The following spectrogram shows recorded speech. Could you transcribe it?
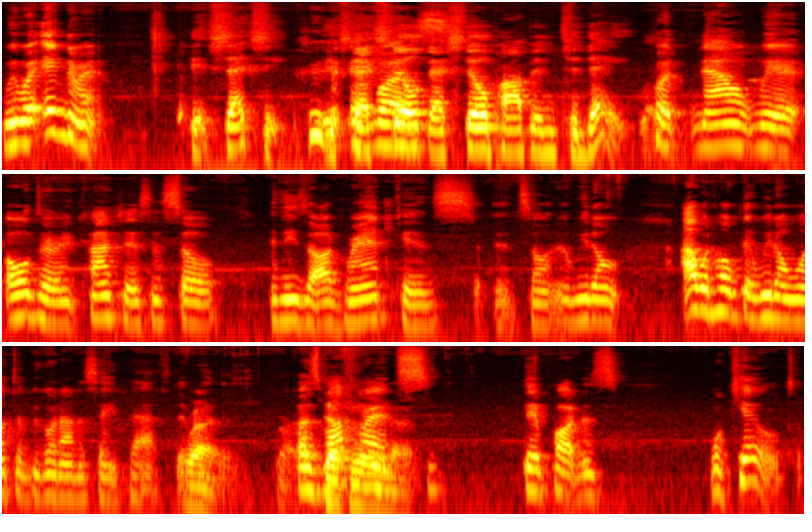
we were ignorant. It's sexy. It's It that's still that's still popping today. Like, But now we're older and conscious, and so and these are our grandkids and so on. And we don't. I would hope that we don't want them to go down the same path. That Right. Because my Definitely friends, their partners, were killed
